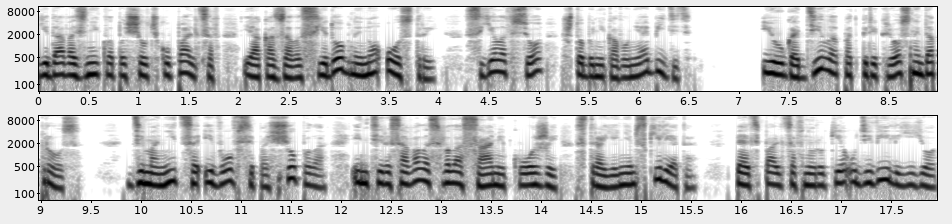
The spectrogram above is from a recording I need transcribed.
Еда возникла по щелчку пальцев и оказалась съедобной, но острой. Съела все, чтобы никого не обидеть. И угодила под перекрестный допрос. Демоница и вовсе пощупала, интересовалась волосами, кожей, строением скелета. Пять пальцев на руке удивили ее,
